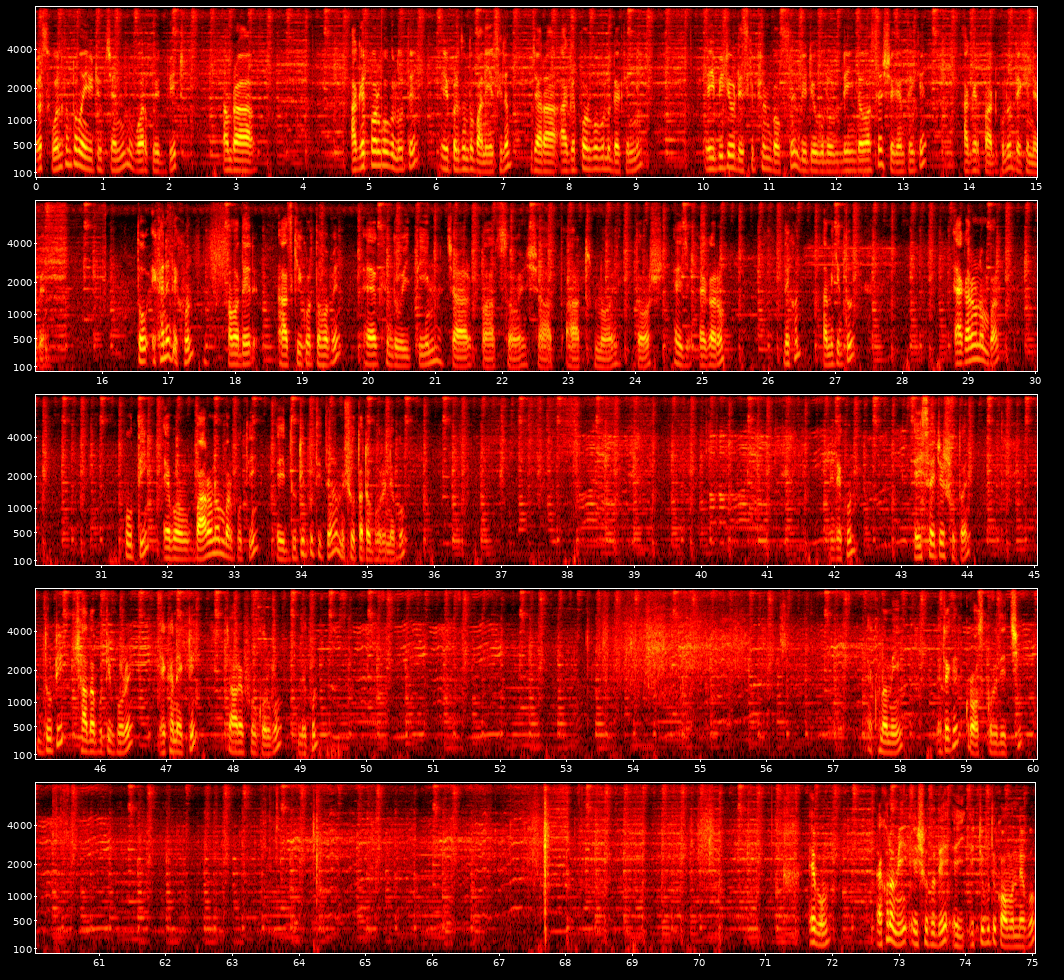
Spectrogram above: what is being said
Years welcome to my YouTube channel work with bit আমরা আগের পর্বগুলোতে এই পর্যন্ত বানিয়েছিলাম। যারা আগের পর্বগুলো দেখেননি, এই ভিডিও ডিসক্রিপশন বক্সে ভিডিওগুলোর লিঙ্ক দেওয়া আছে, সেখান থেকে আগের পার্টগুলো দেখে নেবেন। তো এখানে দেখুন, আমাদের আজ কি করতে হবে? এক, দুই, তিন, চার, পাঁচ, ছয়, সাত, আট, নয়, দশ, এই যে এগারো। দেখুন, আমি কিন্তু এগারো নম্বর পুঁতি এবং বারো নম্বর পুঁতি, এই দুটি পুঁতিতে আমি সুতাটা ভরে নেব। দেখুন, এই সাইডের সুতায় দুটি সাদা পুঁতি ভরে এখানে একটি চারে ফুল করব। দেখুন। এখন আমি এটাকে ক্রস করে দিচ্ছি। এবং এখন আমি এই সুতো দিয়ে এই একটি পুঁতি কমন নেব।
